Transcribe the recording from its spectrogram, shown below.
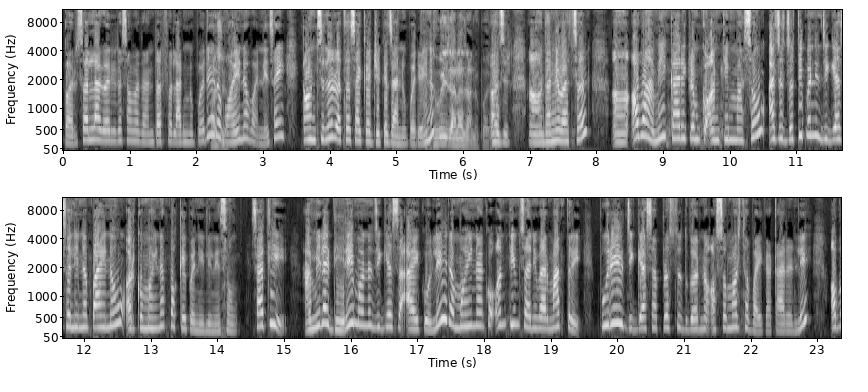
घर सल्लाह गरेर समाधानतर्फ लाग्नु पर्यो र भएन भने चाहिँ काउन्सिलर अथवा साइकाट्रिक जानु पर्यो होइन? दुवैजना जानु पर्यो। हजुर। धन्यवाद सर। अब हामी कार्यक्रमको अन्तिममा छौँ। आज जति पनि जिज्ञासा लिन पाएनौ अर्को महिना पक्कै पनि लिनेछौ। साथी हामीलाई धेरै मनोजिज्ञासा आएकोले र महिनाको अन्तिम शनिबार मात्रै पुरै जिज्ञासा प्रस्तुत गर्न असमर्थ भएका कारणले अब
